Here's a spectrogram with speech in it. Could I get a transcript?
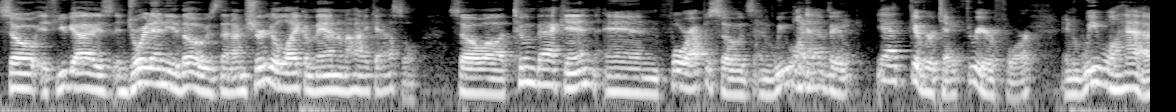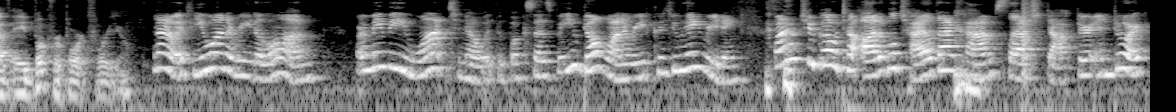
So if you guys enjoyed any of those, then I'm sure you'll like A Man in a High Castle. So uh, tune back in in four episodes, and we will Give have a yeah, give or take three or four, and we will have a book report for you. Now, if you want to read along, or maybe you want to know what the book says, but you don't want to read because you hate reading, why don't you go to audibletrial.com/slash/doctor and dork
